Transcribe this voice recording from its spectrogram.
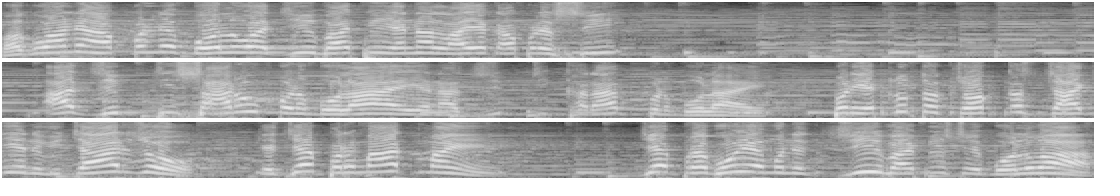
ભગવાને આપણને બોલવા જીભ આપી, એના લાયક આપણે સી? આ જીભથી સારું પણ બોલાય અને આ જીભથી ખરાબ પણ બોલાય. પણ એટલું તો ચોક્કસ જાગી અને વિચારજો કે જે પરમાત્માએ, જે પ્રભુએ મને જીભ આપી છે બોલવા,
